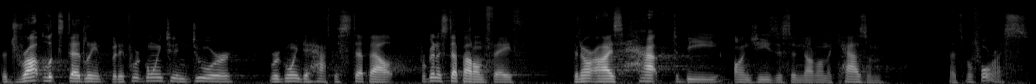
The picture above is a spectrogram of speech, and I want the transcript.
the drop looks deadly, but if we're going to endure, we're going to have to step out. If we're going to step out on faith, then our eyes have to be on Jesus and not on the chasm that's before us.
